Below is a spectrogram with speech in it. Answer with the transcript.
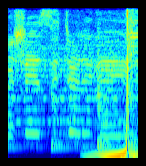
नशे से चढ़ गई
